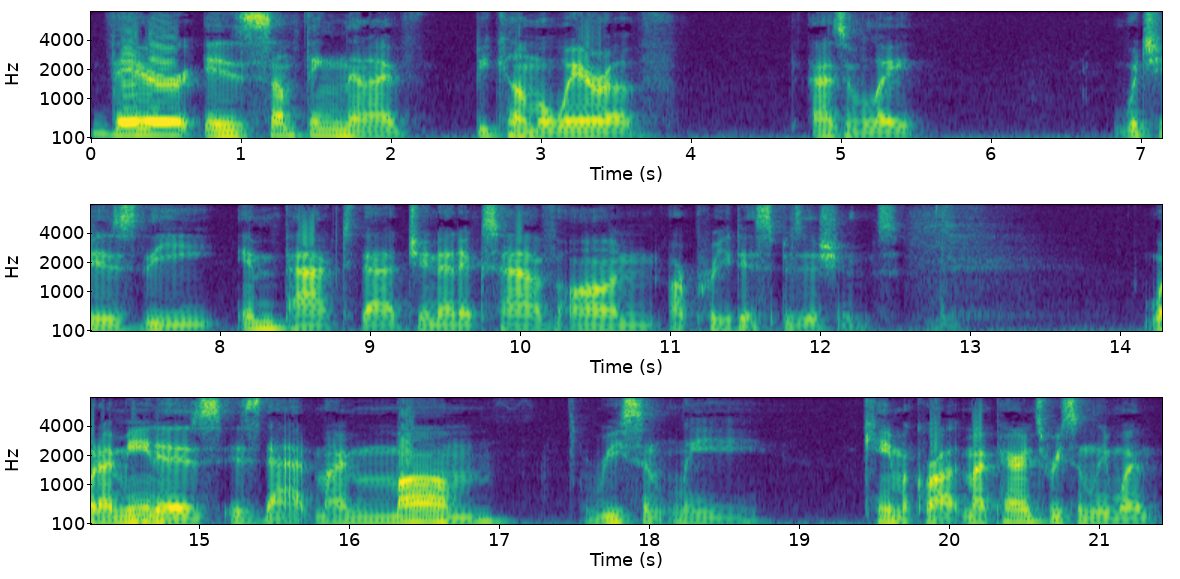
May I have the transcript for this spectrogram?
There is something that I've become aware of as of late, which is the impact that genetics have on our predispositions. What I mean is is that my mom recently came across my parents recently went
